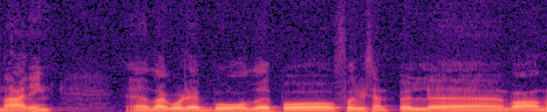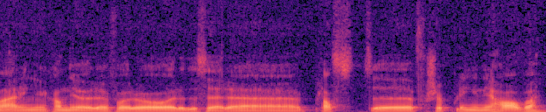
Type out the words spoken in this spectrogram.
næring. Da går det både på f.eks. hva næringen kan gjøre for å redusere plastforsøplingen i havet.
